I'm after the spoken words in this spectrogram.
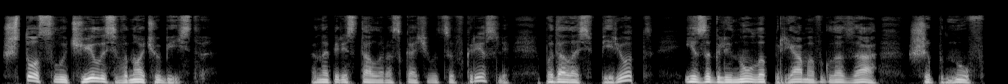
что случилось в ночь убийства? Она перестала раскачиваться в кресле, подалась вперед и заглянула прямо в глаза, шепнув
